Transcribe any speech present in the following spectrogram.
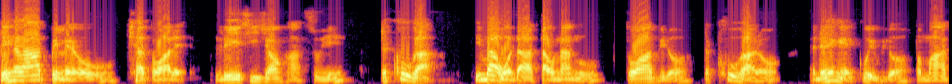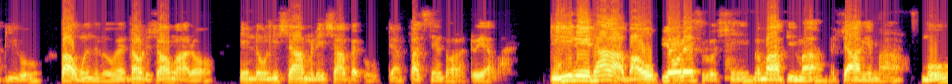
ဘင်္ဂလားပင်လယ်အော်ကိုဖြတ်သွားတဲ့လေစီးကြောင်းဟာဆိုရင်တစ်ခုကိမဝတာတောင်တန်းကိုသွားပြီးတော့တစ်ခုကတော့အနှဲငယ်꿰ပြီးတော့ဗမာပြည်ကိုပတ်ဝင်သလိုပဲနောက်တစ်ချောင်းကတော့ အင်ဒိုနီးရှားမလေးရှားဘက်ကိုပြန်ပတ်ဆင်းသွားတာတွေ့ရပါတယ်ဒီအနေထားကဘာကိုပြောလဲဆိုလို့ရှိရင်ဗမာပြည်မှာမကြာခင်မှာမိုး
